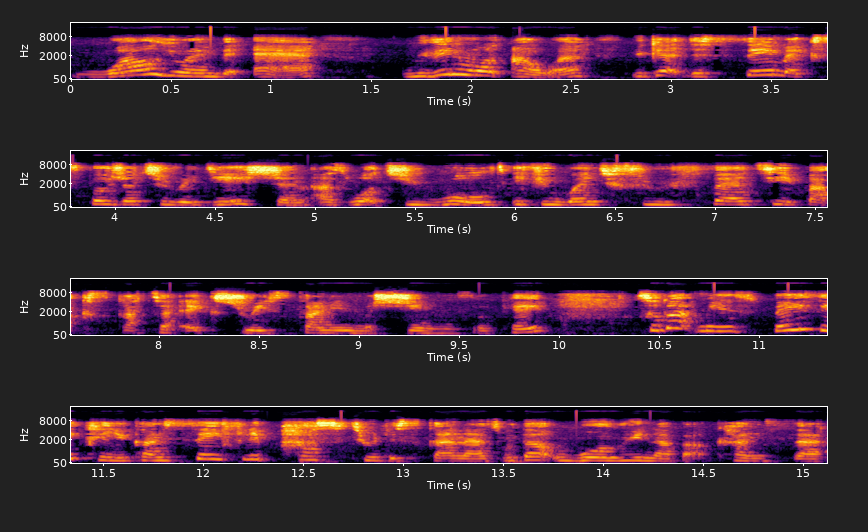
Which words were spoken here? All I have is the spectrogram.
while you're in the air, within one hour, you get the same exposure to radiation as what you would if you went through 30 backscatter X-ray scanning machines, okay? So that means basically you can safely pass through the scanners without worrying about cancer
